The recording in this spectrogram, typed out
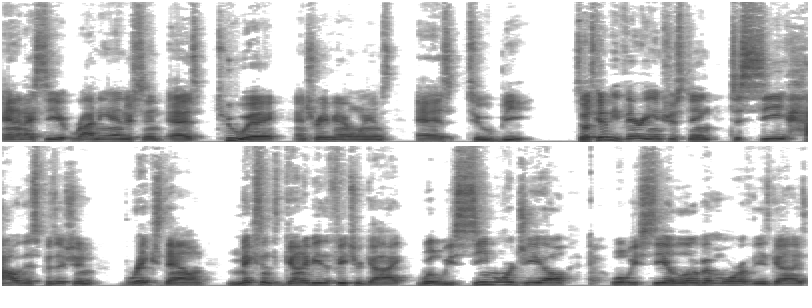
And I see Rodney Anderson as two A and Trayveon Williams as two B. So it's going to be very interesting to see how this position breaks down. Mixon's going to be the featured guy. Will we see more Gio? Will we see a little bit more of these guys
